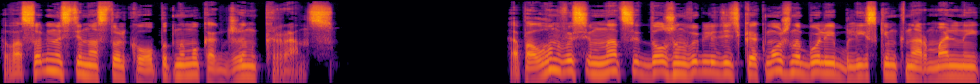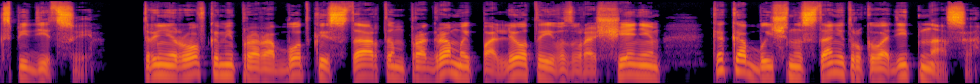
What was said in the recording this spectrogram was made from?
в особенности настолько опытному, как Джин Кранц. Аполлон-18 должен выглядеть как можно более близким к нормальной экспедиции. Тренировками, проработкой, стартом, программой полета и возвращением, как обычно, станет руководить НАСА.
